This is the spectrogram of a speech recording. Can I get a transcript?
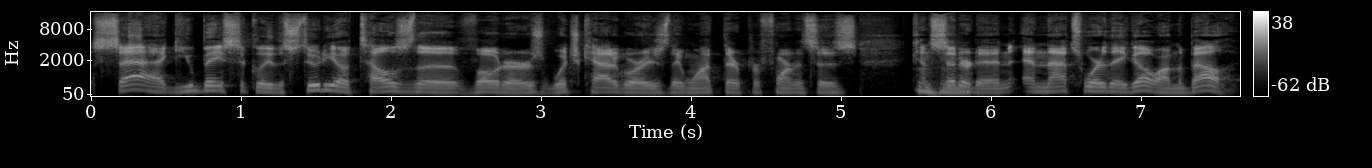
SAG, you basically the studio tells the voters which categories they want their performances mm-hmm. considered in, and that's where they go on the ballot.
